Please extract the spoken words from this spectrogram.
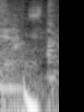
podcast.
